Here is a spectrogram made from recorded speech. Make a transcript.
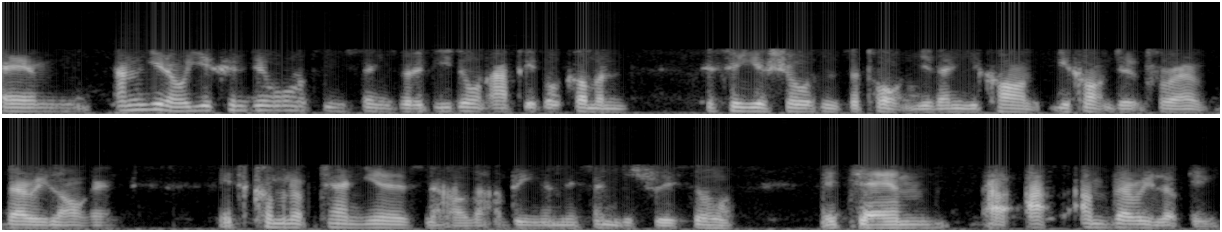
um, and you know, you can do all of these things, but if you don't have people coming to see your shows and supporting you, then you can't, you can't do it for a very long. And it's coming up ten years now that I've been in this industry, so it's, um, I, I'm very lucky.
